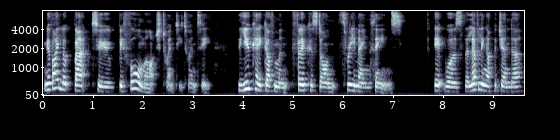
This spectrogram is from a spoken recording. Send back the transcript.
and if I look back to before March 2020, the UK government focused on three main themes. It was the levelling up agenda,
